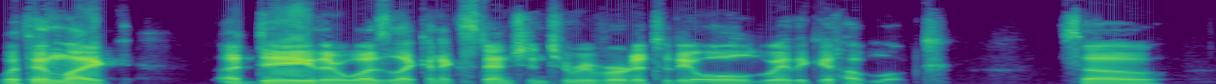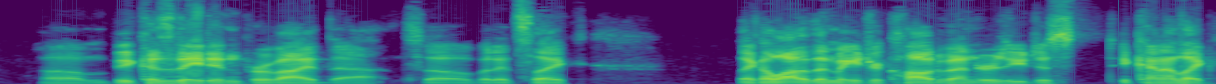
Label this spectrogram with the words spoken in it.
within like a day, there was like an extension to revert it to the old way the GitHub looked. So um, because they didn't provide that. So, but it's like like a lot of the major cloud vendors, you just it kind of like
